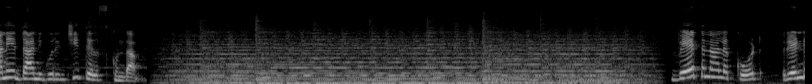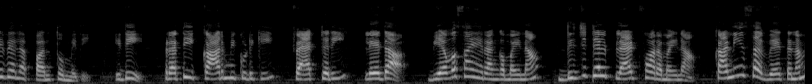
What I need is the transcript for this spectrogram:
అనే దాని గురించి తెలుసుకుందాం. వేతనాల కోడ్ రెండు వేల పంతొమ్మిది. ఇది ప్రతి కార్మికుడికి ఫ్యాక్టరీ లేదా వ్యవసాయ రంగమైన డిజిటల్ ప్లాట్ఫారం అయిన కనీస వేతనం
